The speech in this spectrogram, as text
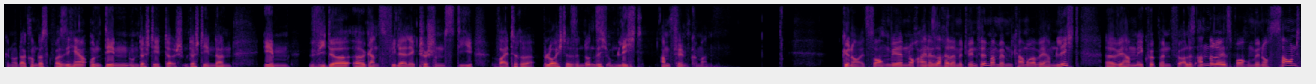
genau, da kommt das quasi her und denen untersteht, da, unterstehen dann eben wieder äh, ganz viele Electricians, die weitere Beleuchter sind und sich um Licht am Film kümmern. Genau, jetzt brauchen wir noch eine Sache, damit wir einen Film haben. Wir haben eine Kamera, wir haben Licht, äh, wir haben Equipment für alles andere, jetzt brauchen wir noch Sound.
